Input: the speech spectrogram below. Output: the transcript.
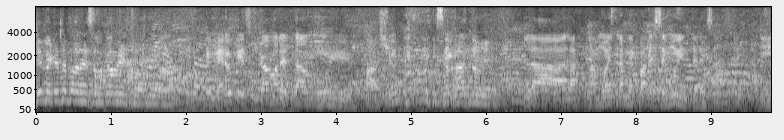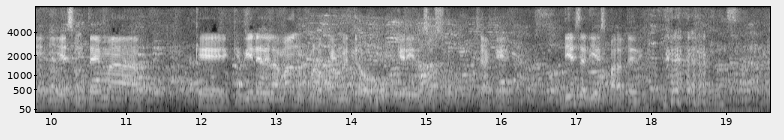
Dime, ¿qué te parece lo que has visto aquí? Lo primero que su cámara está muy fashion y segundo, la, la, la muestra me parece muy interesante y, y es un tema que, que, viene de la mano con lo que es nuestro querido Sosu. O sea que 10 de 10 para Teddy.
